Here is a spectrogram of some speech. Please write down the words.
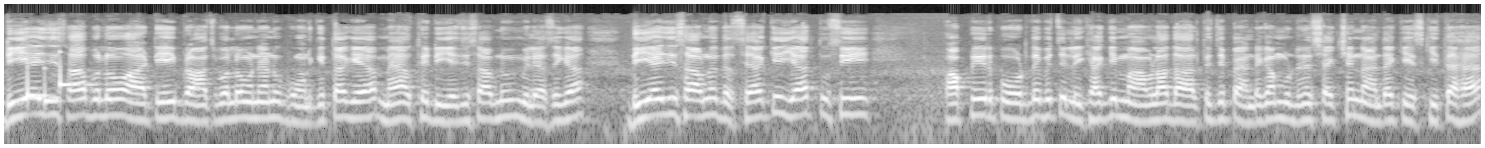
ਡੀਆਈਜੀ ਸਾਹਿਬ ਵੱਲੋਂ ਆਰਟੀਆਈ ਬ੍ਰਾਂਚ ਵੱਲੋਂ ਉਹਨਾਂ ਨੂੰ ਫੋਨ ਕੀਤਾ ਗਿਆ। ਮੈਂ ਉੱਥੇ ਡੀਆਈਜੀ ਸਾਹਿਬ ਨੂੰ ਵੀ ਮਿਲਿਆ ਸੀਗਾ। ਡੀਆਈਜੀ ਸਾਹਿਬ ਨੇ ਦੱਸਿਆ ਕਿ, ਯਾਰ, ਤੁਸੀਂ ਆਪਣੀ ਰਿਪੋਰਟ ਦੇ ਵਿੱਚ ਲਿਖਿਆ ਕਿ ਮਾਮਲਾ ਅਦਾਲਤ 'ਚ ਪੈਂਡਿੰਗ ਮੁੰਡੇ ਨੇ ਸੈਕਸ਼ਨ 9 ਦਾ ਕੇਸ ਕੀਤਾ ਹੈ।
